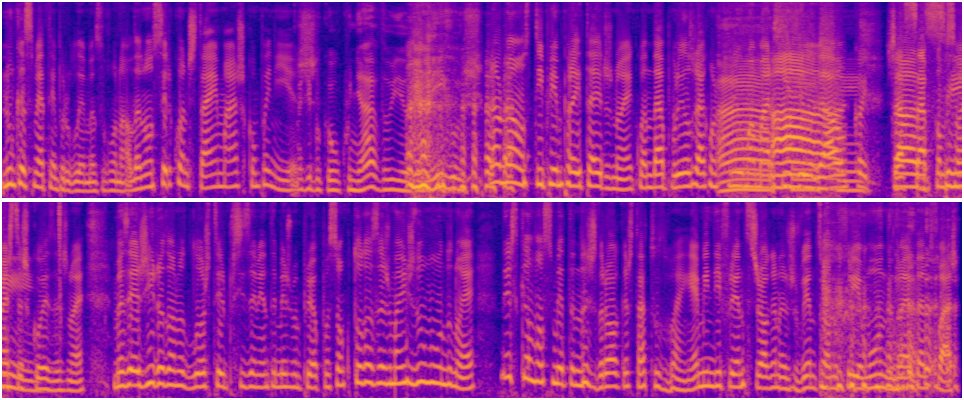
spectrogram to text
Nunca se mete em problemas o Ronaldo, a não ser quando está em más companhias. Mas tipo com o cunhado e os amigos. Não, não, tipo empreiteiros, não é? Quando dá por ele já construiu uma Ah, marquise sim. ilegal, Coitado, já sabe como são sim. estas coisas, não é? Mas é giro a Dona Dolores ter precisamente a mesma preocupação que todas as mães do mundo, não é? Desde que ele não se meta nas drogas, está tudo bem. É-me indiferente se joga na Juventus ou no Friamundo, não é? Tanto faz.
